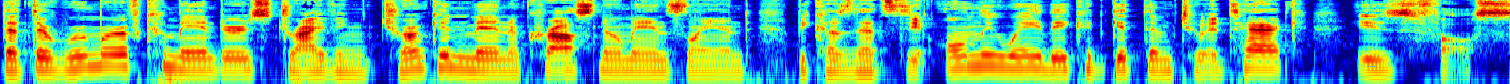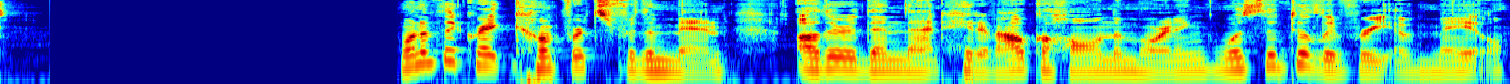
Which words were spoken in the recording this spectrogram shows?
that the rumor of commanders driving drunken men across no man's land because that's the only way they could get them to attack is false. One of the great comforts for the men, other than that hit of alcohol in the morning, was the delivery of mail.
